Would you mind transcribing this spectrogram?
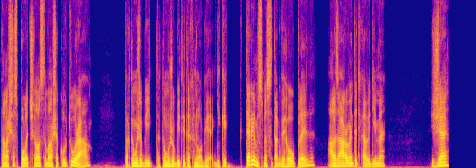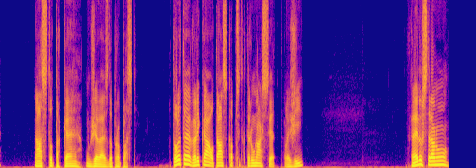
ta naše společnost nebo naše kultura, tak to, může být, tak to můžou být ty technologie, díky kterým jsme se tak vyhoupli, ale zároveň teďka vidíme, že nás to také může vést do propasti. Tohle je veliká otázka, před kterou náš svět leží. Na jednu stranu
